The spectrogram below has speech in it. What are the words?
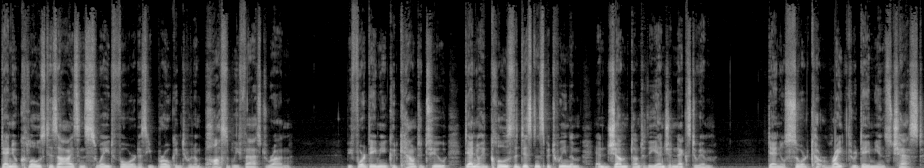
Daniel closed his eyes and swayed forward as he broke into an impossibly fast run. Before Damien could count to two, Daniel had closed the distance between them and jumped onto the engine next to him. Daniel's sword cut right through Damien's chest.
